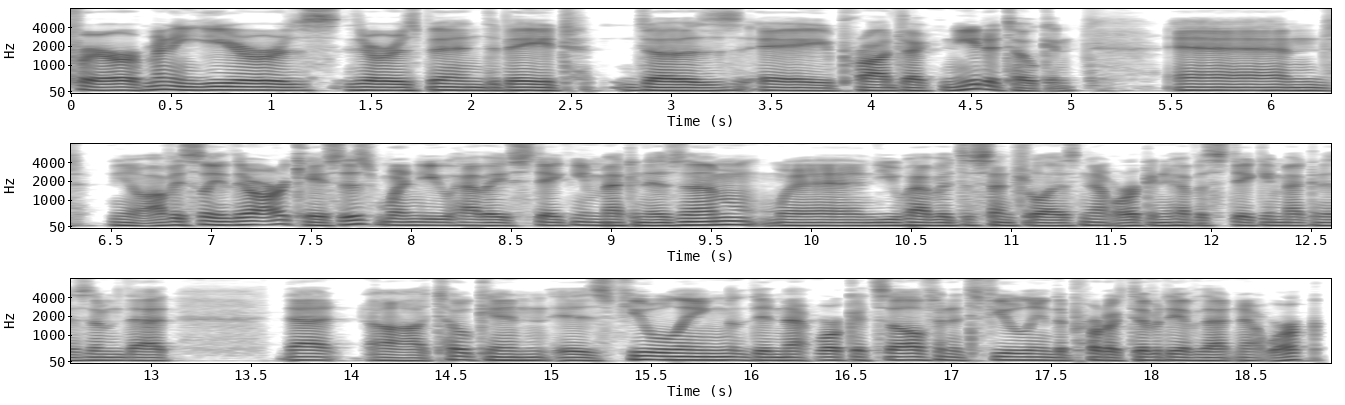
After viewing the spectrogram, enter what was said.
for many years, there has been debate does a project need a token? And, you know, obviously there are cases when you have a staking mechanism, when you have a decentralized network and you have a staking mechanism that that uh, token is fueling the network itself and it's fueling the productivity of that network.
